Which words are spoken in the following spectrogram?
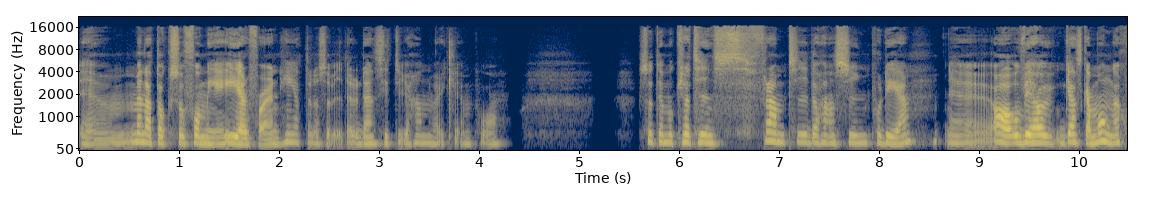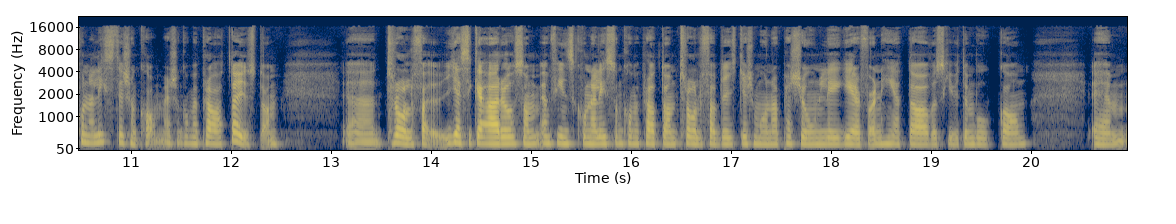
em, men att också få med erfarenheten och så vidare. Den sitter ju han verkligen på. Så demokratins framtid och hans syn på det. Eh, ja, och vi har ganska många journalister som kommer som kommer prata just om eh, trollfa- Jessica Aro som en finsk journalist som kommer prata om trollfabriker som hon har personlig erfarenhet av och skrivit en bok om. Ehm,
